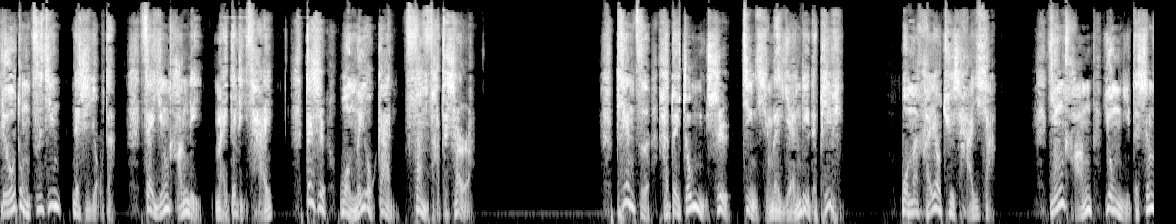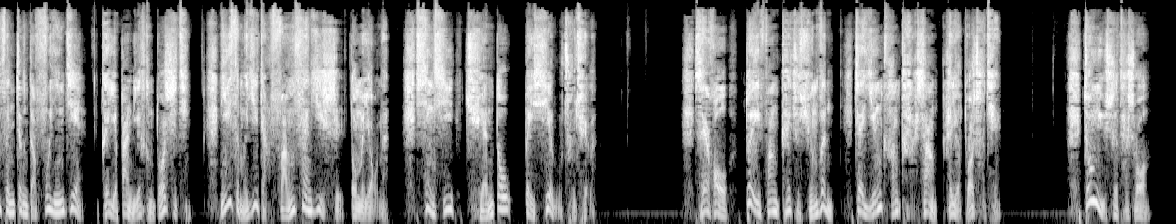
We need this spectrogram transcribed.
流动资金那是有的，在银行里买的理财，但是我没有干犯法的事儿啊。”骗子还对周女士进行了严厉的批评：“我们还要去查一下。”银行用你的身份证的复印件可以办理很多事情，你怎么一点防范意识都没有呢？信息全都被泄露出去了。随后，对方开始询问这银行卡上还有多少钱。周女士她说，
